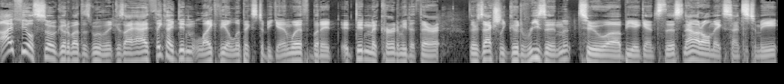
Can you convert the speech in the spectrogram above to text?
I feel so good about this movement because I, I think I didn't like the Olympics to begin with, but it, it didn't occur to me that there there's actually good reason to uh, be against this. Now it all makes sense to me.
